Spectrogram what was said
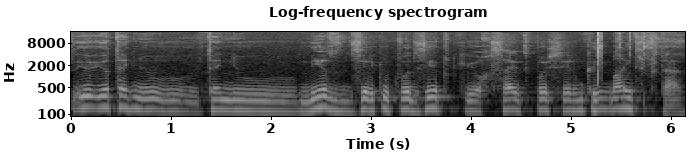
eu, eu, tenho, tenho medo de dizer aquilo que vou dizer porque eu receio depois ser um bocadinho mal interpretado.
